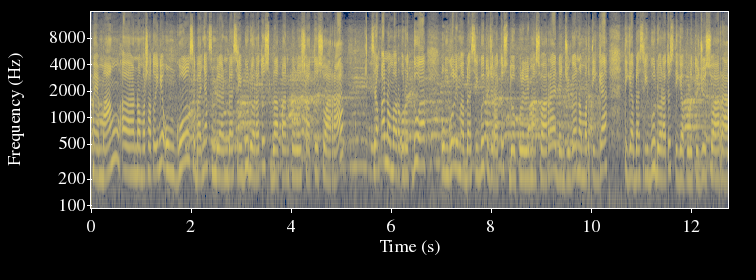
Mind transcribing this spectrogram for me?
memang eh, nomor satu ini unggul sebanyak 19.281 suara. Sedangkan nomor urut 2 unggul 15.725 suara dan juga nomor 3 13.237 suara.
